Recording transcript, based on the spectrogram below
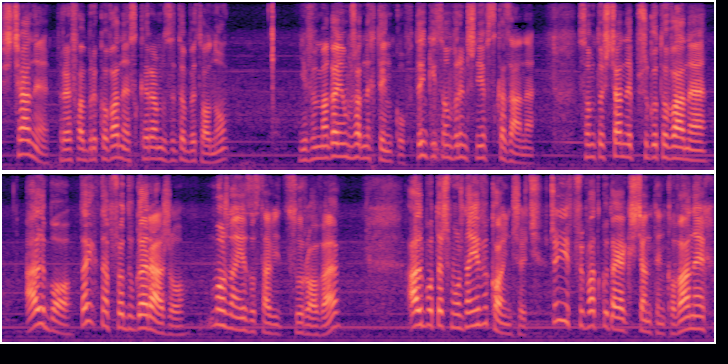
Ściany prefabrykowane z keramzytobetonu nie wymagają żadnych tynków. Tynki są wręcz niewskazane. Są to ściany przygotowane albo, tak jak na przykład w garażu, można je zostawić surowe, albo też można je wykończyć. Czyli w przypadku tak jak ścian tynkowanych,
